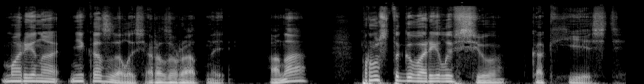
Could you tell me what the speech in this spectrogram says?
Марина не казалась развратной. Она просто говорила все, как есть.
